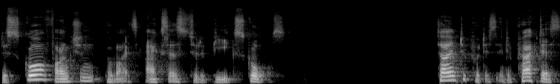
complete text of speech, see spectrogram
The score function provides access to the peak scores. Time to put this into practice.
